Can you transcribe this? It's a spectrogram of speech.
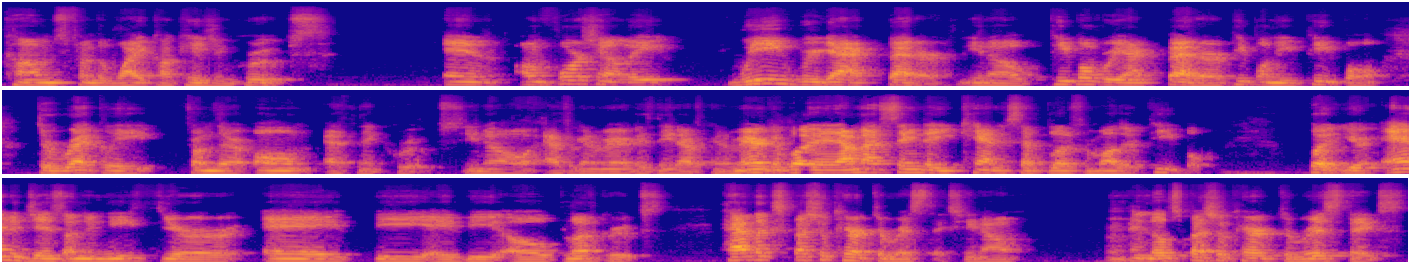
comes from the white Caucasian groups. And unfortunately, we react better. You know, people react better. People need people directly from their own ethnic groups. You know, African Americans need African American blood. And I'm not saying that you can't accept blood from other people, but your antigens underneath your A, B, A, B, O blood groups have like special characteristics, you know, mm-hmm. and those special characteristics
